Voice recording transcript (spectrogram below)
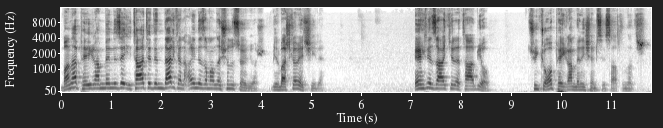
bana peygamberinize itaat edin derken aynı zamanda şunu söylüyor bir başka veçiyle. Ehli zakire tabi ol. Çünkü o peygamberin şemsiyesi altındadır.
